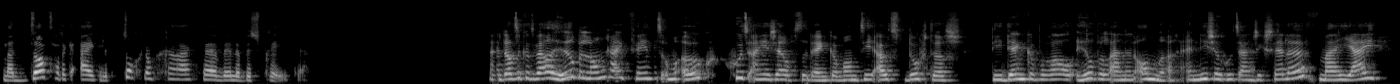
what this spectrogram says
maar dat had ik eigenlijk toch nog graag uh, willen bespreken? Nou, dat ik het wel heel belangrijk vind om ook goed aan jezelf te denken. Want die oudste dochters, die denken vooral heel veel aan een ander en niet zo goed aan zichzelf. Maar jij,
